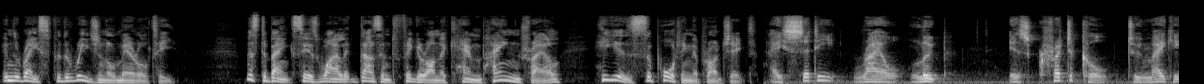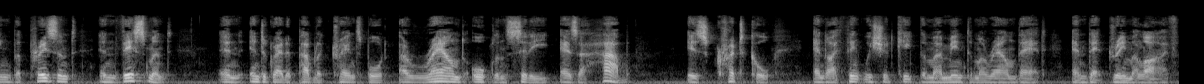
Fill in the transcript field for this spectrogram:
in the race for the regional mayoralty. Mr Banks says while it doesn't figure on the campaign trail, he is supporting the project. A city rail loop is critical to making the present investment in integrated public transport around Auckland City as a hub is critical, and I think we should keep the momentum around that and that dream alive.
